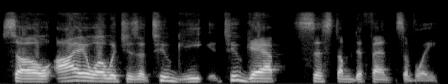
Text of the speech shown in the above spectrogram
So Iowa, which is a two two gap system defensively,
